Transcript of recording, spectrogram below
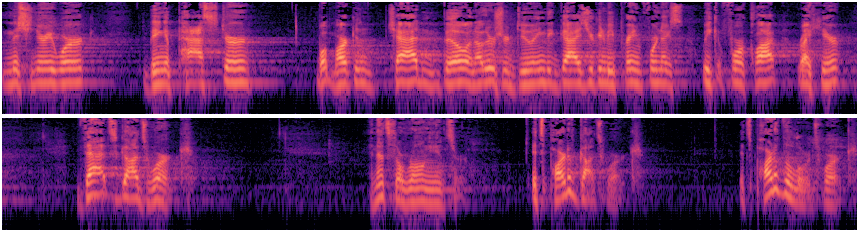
missionary work, being a pastor, what Mark and Chad and Bill and others are doing, the guys you're going to be praying for next week at four o'clock right here. That's God's work. And that's the wrong answer. It's part of God's work. It's part of the Lord's work.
